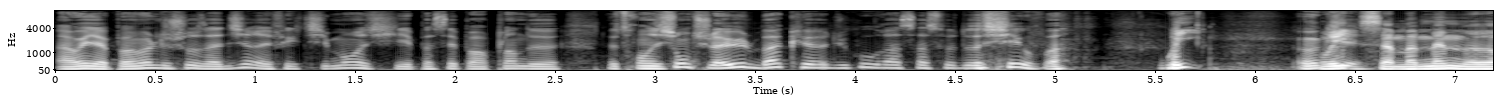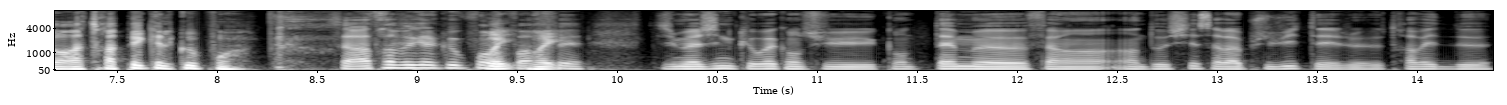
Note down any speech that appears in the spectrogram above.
Ah oui, il y a pas mal de choses à dire effectivement, et qui est passé par plein de, de transitions. Tu l'as eu le bac du coup grâce à ce dossier ou pas? Oui, oui, ça m'a même euh, rattrapé quelques points. Ça a rattrapé quelques points, parfait. J'imagine que ouais, quand tu quand aimes euh, faire un, dossier, ça va plus vite et le travail de,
